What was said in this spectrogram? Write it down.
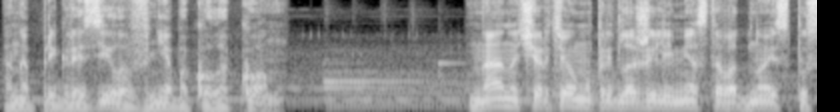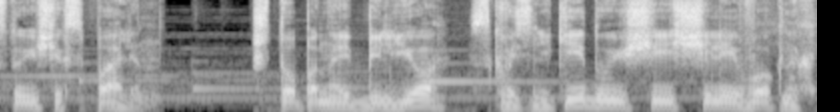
Она пригрозила в небо кулаком. На ночь Артему предложили место в одной из пустующих спален. Штопанное белье, сквозняки, дующие из щелей в окнах,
